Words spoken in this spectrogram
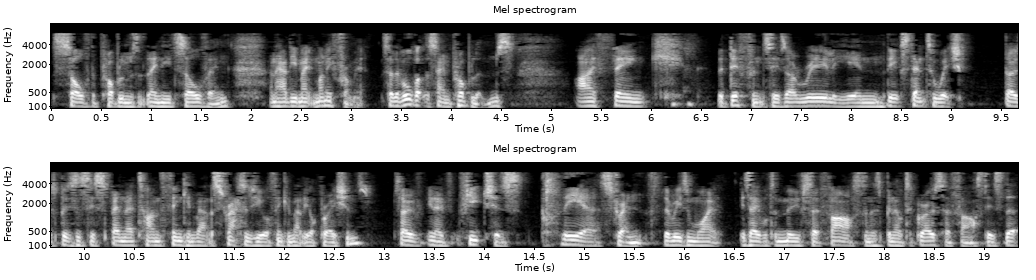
solve the problems that they need solving, and how do you make money from it? So they've all got the same problems. I think the differences are really in the extent to which those businesses spend their time thinking about the strategy or thinking about the operations. So, you know, Future's clear strength, the reason why it is able to move so fast and has been able to grow so fast is that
